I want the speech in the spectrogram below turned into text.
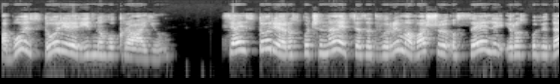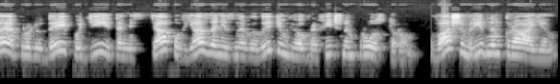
або історія рідного краю. Ця історія розпочинається за дверима вашої оселі і розповідає про людей, події та місця, пов'язані з невеликим географічним простором, вашим рідним краєм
